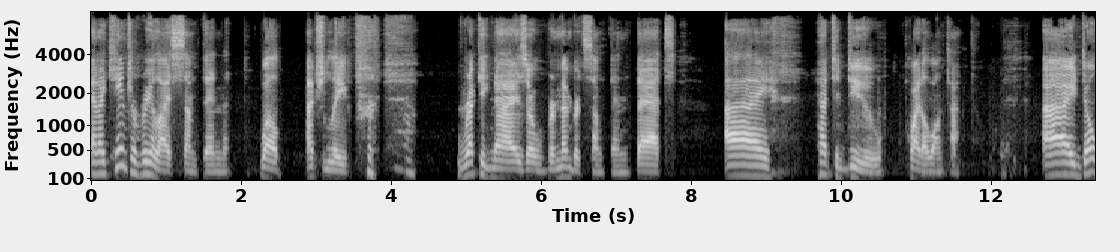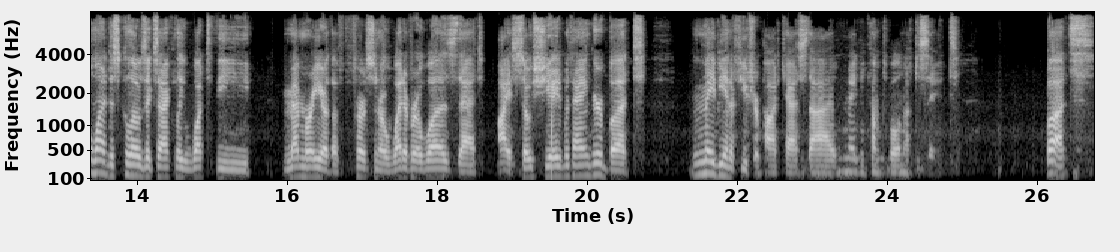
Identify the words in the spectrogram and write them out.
and I came to realize something. Well, actually, recognize or remembered something that I had to do quite a long time ago. I don't want to disclose exactly what the memory or the person or whatever it was that I associate with anger, but maybe in a future podcast I may be comfortable enough to say it. But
